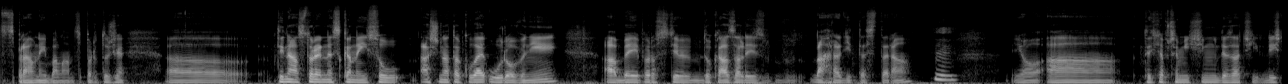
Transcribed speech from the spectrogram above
správný balans, protože ty nástroje dneska nejsou až na takové úrovni, aby prostě dokázali nahradit testera. Hmm. Jo, a teďka přemýšlím, kde začít. Když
